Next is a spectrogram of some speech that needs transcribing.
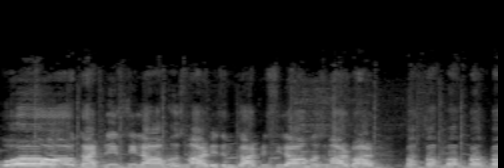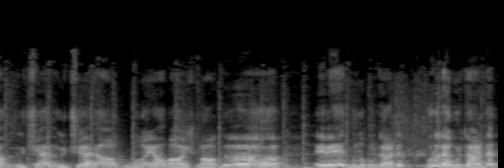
Oo kalpli silahımız var bizim kalpli silahımız var var. Bak bak bak bak bak üçer üçer atmaya başladı. Evet bunu kurtardık. Bunu da kurtardık.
